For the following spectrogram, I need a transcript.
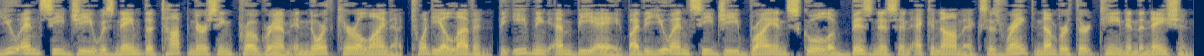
UNCG was named the top nursing program in North Carolina 2011 the Evening MBA by the UNCG Bryan School of Business and Economics is ranked number 13 in the nation.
